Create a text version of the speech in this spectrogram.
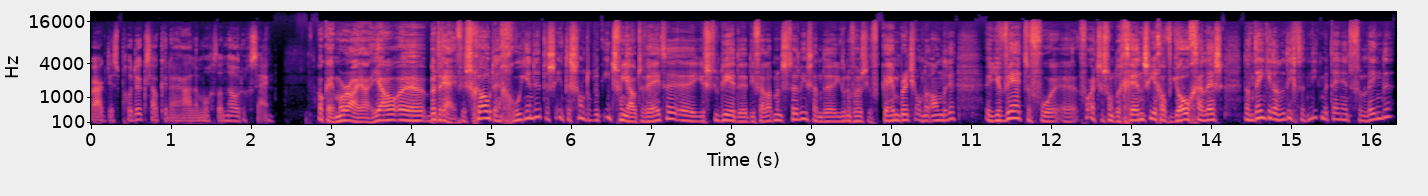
waar ik dus product zou kunnen halen mocht dat nodig zijn. Oké, okay, Mariah, jouw uh, bedrijf is groot en groeiende. Het is interessant om natuurlijk iets van jou te weten. Uh, je studeerde Development Studies aan de University of Cambridge onder andere. Uh, je werkte voor, voor Artsen zonder Grenzen, je gaf yogales. Dan denk je, dan ligt het niet meteen in het verlengde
